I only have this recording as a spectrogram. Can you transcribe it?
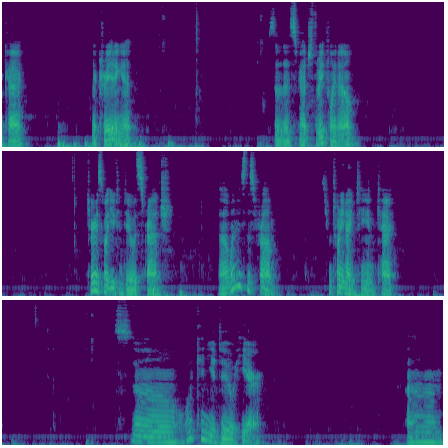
Okay. They're creating it. So there's Scratch 3.0. Curious what you can do with Scratch. Uh, when is this from? It's from 2019. Okay. So, what can you do here? Um,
